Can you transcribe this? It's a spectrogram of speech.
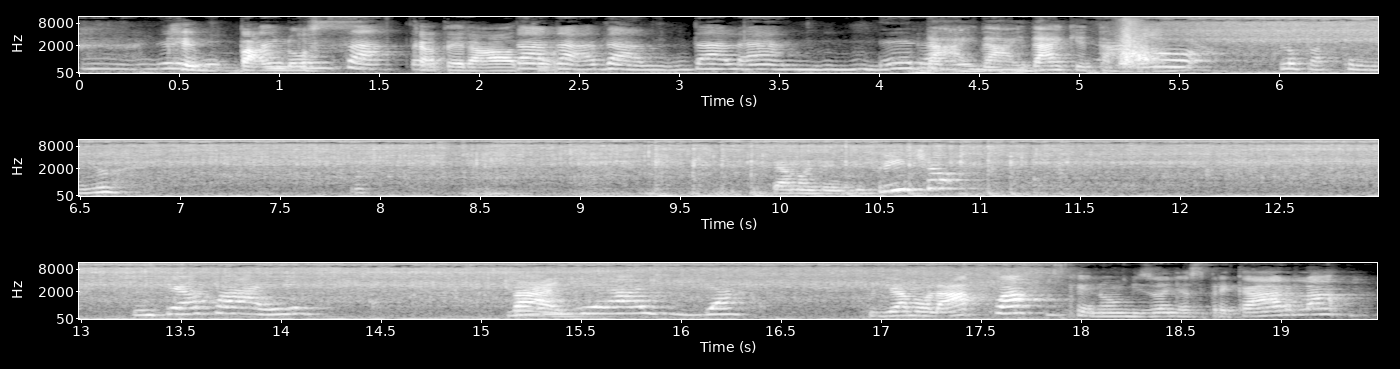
Che ballo scatenato. Da, da, da, da, da, da, da. Dai, dai, dai, che tanto. Oh, lo patrino. Mettiamo il dentifricio. Non ce la fai? Vai. chiudiamo l'acqua, che non bisogna sprecarla.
